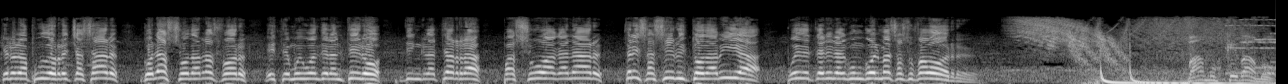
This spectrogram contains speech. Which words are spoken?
Que no la pudo rechazar. Golazo de Rashford, este muy buen delantero de Inglaterra, pasó a ganar 3 a 0 y todavía puede tener algún gol más a su favor. Vamos que vamos.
